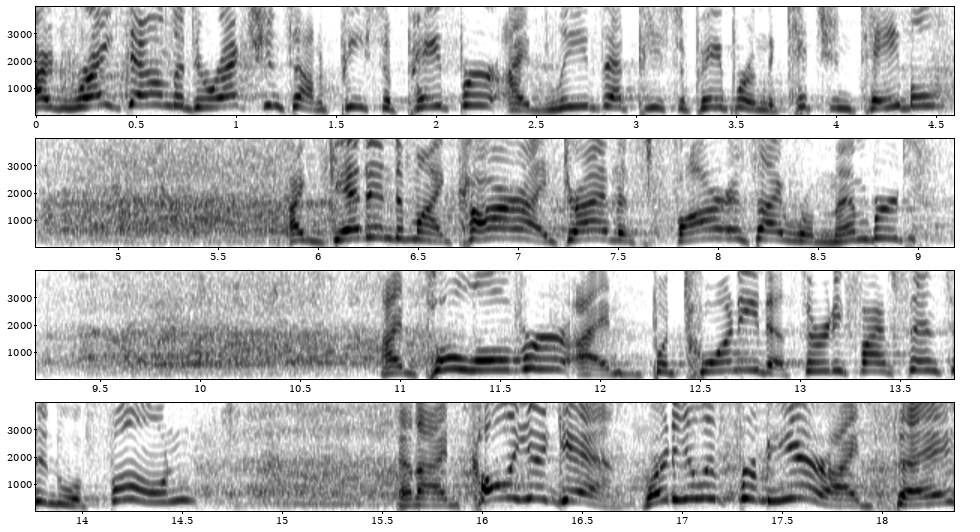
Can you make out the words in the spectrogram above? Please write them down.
I'd write down the directions on a piece of paper. I'd leave that piece of paper on the kitchen table. I'd get into my car. I'd drive as far as I remembered. I'd pull over, I'd put 20 to 35 cents into a phone, and I'd call you again. Where do you live from here? I'd say.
